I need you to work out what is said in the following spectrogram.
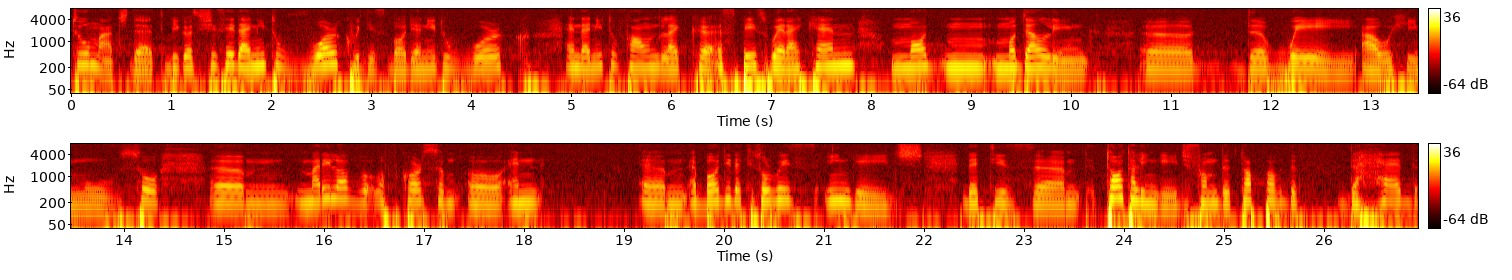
too much that because she said i need to work with this body. I need to work and i need to find like uh, a space where i can mod- modeling uh, the way how he moves. So um, Marilov of course um, uh, and um, a body that is always engaged that is um, totally engaged from the top of the the head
